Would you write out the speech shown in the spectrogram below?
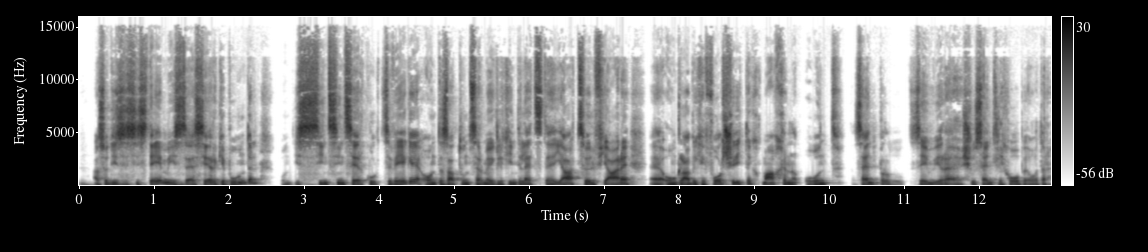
Mhm. Also dieses System ist äh, sehr gebunden und es sind, sind sehr kurze Wege und das hat uns ermöglicht in den letzten ja, zwölf Jahren äh, unglaubliche Fortschritte zu machen und das Endprodukt sehen wir äh, schlussendlich oben, oder?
